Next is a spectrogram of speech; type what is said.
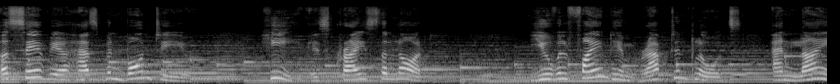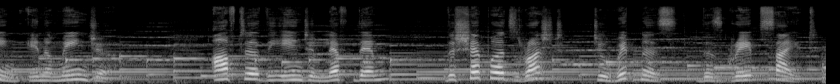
A Savior has been born to you. He is Christ the Lord. You will find him wrapped in clothes and lying in a manger. After the angel left them, the shepherds rushed to witness this great sight.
